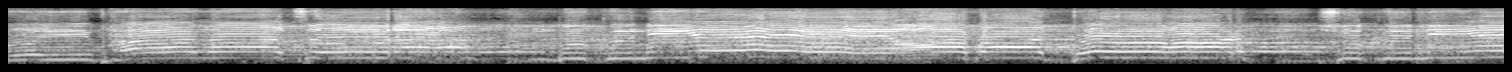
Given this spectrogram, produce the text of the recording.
ওই ভাঙা চোরা বুক নিয়ে অবাধ্য সুখ নিয়ে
